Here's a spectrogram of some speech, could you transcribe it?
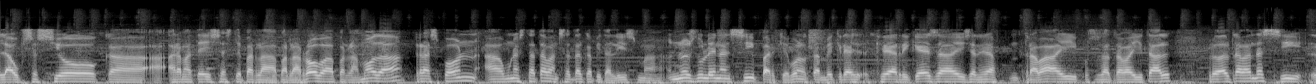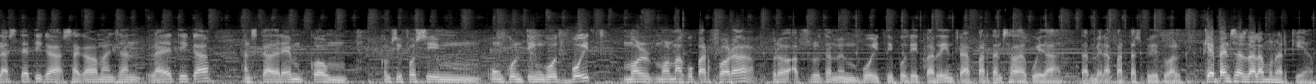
l'obsessió que ara mateix es té per la, per la roba, per la moda, respon a un estat avançat del capitalisme. No és dolent en si perquè bueno, també crea, crea riquesa i genera treball, postos de treball i tal, però d'altra banda, si l'estètica s'acaba menjant l'ètica, ens quedarem com, com si fóssim un contingut buit, molt, molt maco per fora, però absolutament buit i podrit per dintre. Per tant, s'ha de cuidar també la part espiritual. Què penses de la monarquia?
